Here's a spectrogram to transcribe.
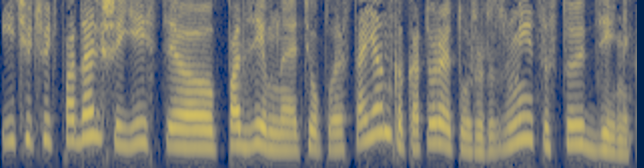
И чуть-чуть подальше есть э, подземная теплая стоянка, которая тоже, разумеется, стоит денег.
